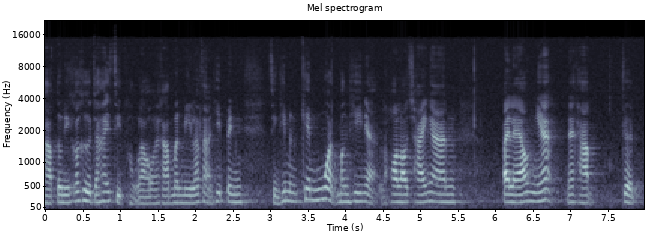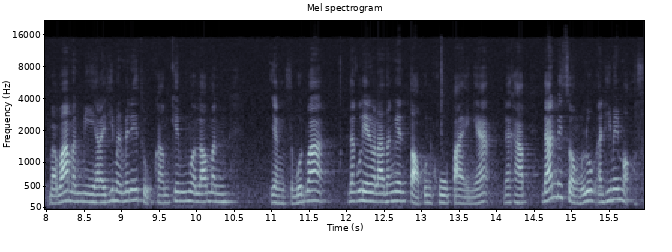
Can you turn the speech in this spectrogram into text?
ครับตรงนี้ก็คือจะให้สิทธิ์ของเรานะครับ มันมีลักษณะที่เป็นสิ่งที่มันเข้มงวดบางทีเนี่ยพอเราใช้งานไปแล้วเงี้ยนะครับ เกิดแบบว่ามันมีอะไรที่มันไม่ได้ถูกความเข้มงวดแล้วมันอย่างสมมุติว่านักเรียนเวลานักเรียนตอบคุณครูไปอย่างเงี้ยนะครับด้านไปส่งรูปอันที่ไม่เหมาะส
